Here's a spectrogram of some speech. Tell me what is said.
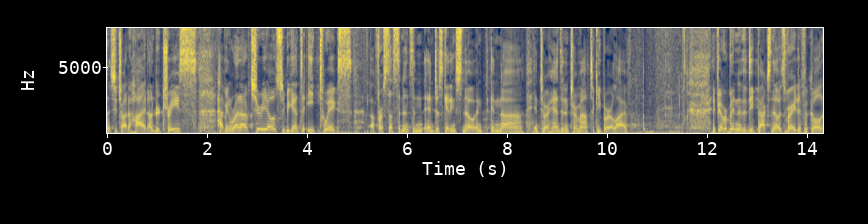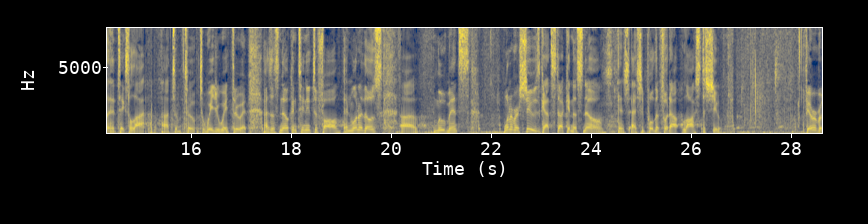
and she tried to hide under trees. Having run out of Cheerios, she began to eat twigs uh, for sustenance and, and just getting snow in, in, uh, into her hands and into her mouth to keep her alive. If you've ever been in the deep packed snow, it's very difficult and it takes a lot uh, to, to, to, wade your way through it. As the snow continued to fall, and one of those uh, movements, one of her shoes got stuck in the snow, and as she pulled her foot out, lost the shoe. If you've ever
